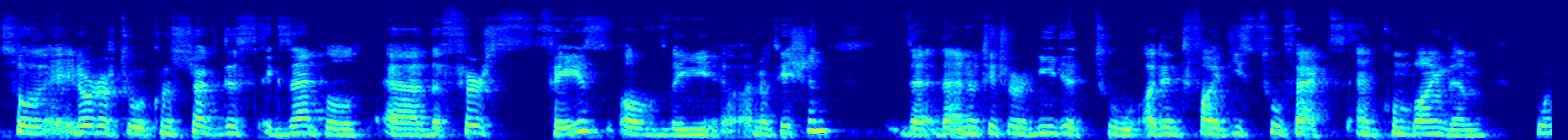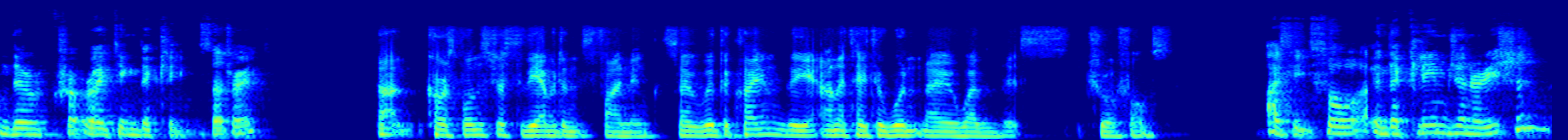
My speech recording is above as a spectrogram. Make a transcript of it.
So, in order to construct this example, uh, the first phase of the annotation the, the annotator needed to identify these two facts and combine them when they're writing the claim. Is that right? That corresponds just to the evidence finding. So with the claim, the annotator wouldn't know whether it's true or false. I see. So in the claim generation,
